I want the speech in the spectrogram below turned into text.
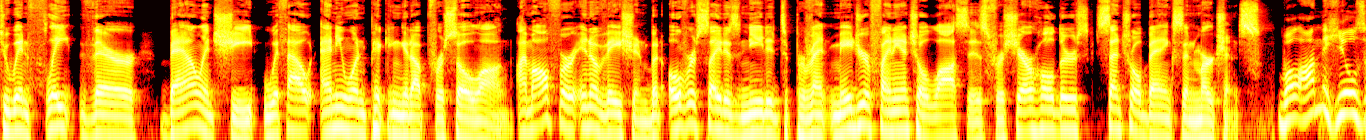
to inflate their balance sheet without anyone picking it up for so long. I'm all for innovation, but oversight is needed to prevent major financial losses for shareholders, central banks, and merchants. Well, on the heels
